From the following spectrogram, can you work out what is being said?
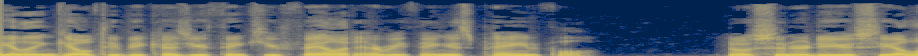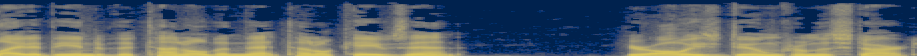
Feeling guilty because you think you fail at everything is painful. No sooner do you see a light at the end of the tunnel than that tunnel caves in. You're always doomed from the start.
